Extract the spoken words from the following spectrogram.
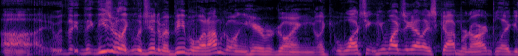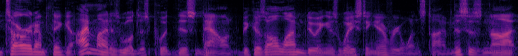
uh, these are like legitimate people. And I'm going here, we're going like watching. You watch a guy like Scott Bernard play guitar, and I'm thinking I might as well just put this down because all I'm doing is wasting everyone's time. This is not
